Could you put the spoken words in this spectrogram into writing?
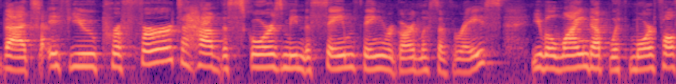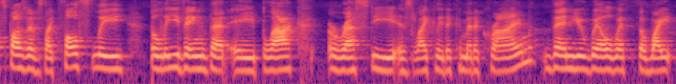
that if you prefer to have the scores mean the same thing regardless of race, you will wind up with more false positives, like falsely believing that a black arrestee is likely to commit a crime, than you will with the white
